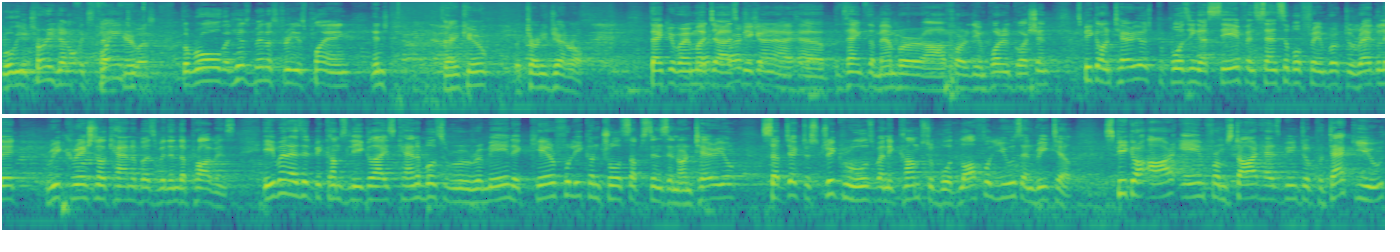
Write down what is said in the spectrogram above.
will the Attorney General explain to us the role that his ministry is playing in Thank you. Attorney General. Thank you very much, uh, Speaker, and I uh, thank the member uh, for the important question. Speaker, Ontario is proposing a safe and sensible framework to regulate recreational cannabis within the province. Even as it becomes legalized, cannabis will remain a carefully controlled substance in Ontario, subject to strict rules when it comes to both lawful use and retail. Speaker, our aim from start has been to protect youth,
